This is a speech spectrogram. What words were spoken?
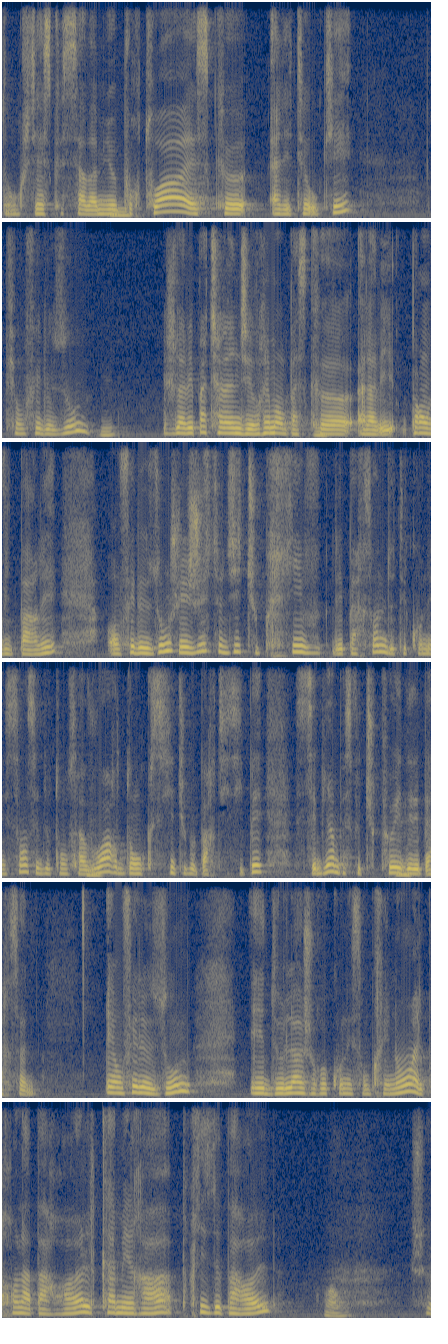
Donc je dis, est-ce que ça va mieux pour toi? Est-ce qu'elle était OK? Puis on fait le Zoom. Je ne l'avais pas challengée vraiment parce qu'elle n'avait pas envie de parler. On fait le Zoom, je lui ai juste dit, tu prives les personnes de tes connaissances et de ton savoir. Donc si tu peux participer, c'est bien parce que tu peux aider les personnes. Et on fait le Zoom. Et de là, je reconnais son prénom. Elle prend la parole, caméra, prise de parole. Waouh. Je,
